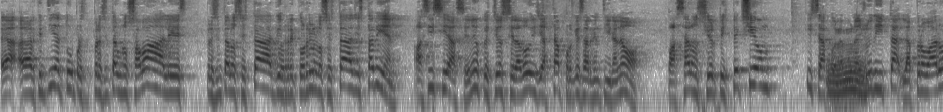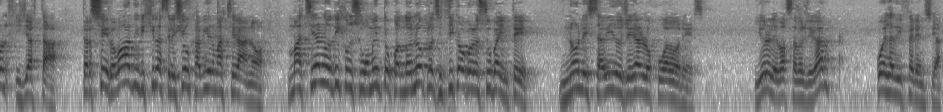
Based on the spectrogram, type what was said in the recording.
Eh, Argentina tuvo que presentar unos avales, presentar los estadios, recorrieron los estadios. Está bien, así se hace. No es cuestión se la doy y ya está porque es Argentina. No, pasaron cierta inspección Quizás con alguna mm. ayudita la aprobaron y ya está. Tercero, va a dirigir la selección Javier Mascherano. Mascherano dijo en su momento cuando no clasificó con el sub-20, no le ha sabido llegar a los jugadores. y ahora le vas a ver llegar. ¿Cuál es la diferencia?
